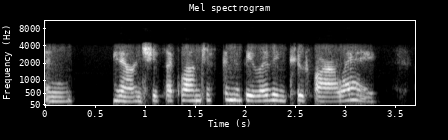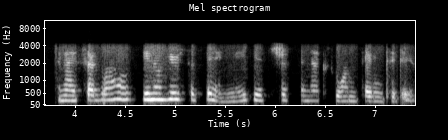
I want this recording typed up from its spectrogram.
And, you know, and she's like, well, I'm just going to be living too far away. And I said, well, you know, here's the thing. Maybe it's just the next one thing to do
